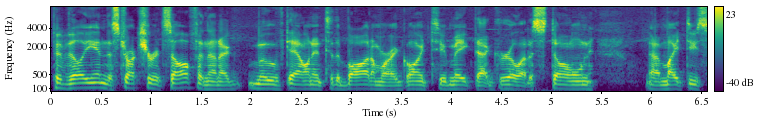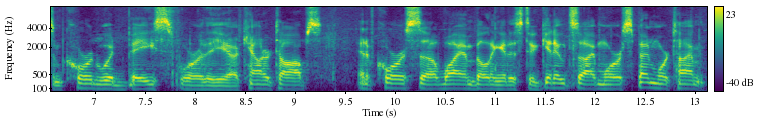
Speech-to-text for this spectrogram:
pavilion, the structure itself, and then I move down into the bottom where I'm going to make that grill out of stone I might do some cordwood base for the uh, countertops. And of course, uh, why I'm building it is to get outside more, spend more time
